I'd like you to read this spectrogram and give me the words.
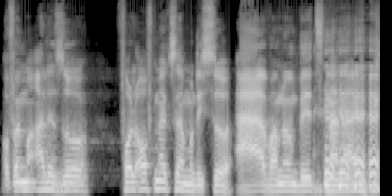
Auf einmal alle so voll aufmerksam und ich so, ah, war nur ein Witz, nein, nein.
